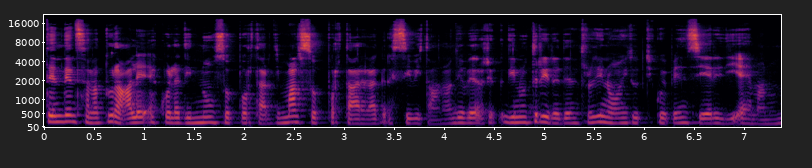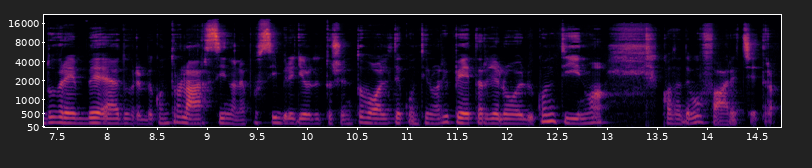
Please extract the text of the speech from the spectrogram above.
tendenza naturale è quella di non sopportare, di mal sopportare l'aggressività, no? di, aver, di, nutrire dentro di noi tutti quei pensieri di eh ma non dovrebbe, eh, dovrebbe controllarsi, non è possibile, gliel'ho detto cento volte, continuo a ripeterglielo e lui continua, cosa devo fare, eccetera.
